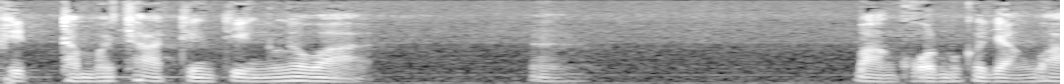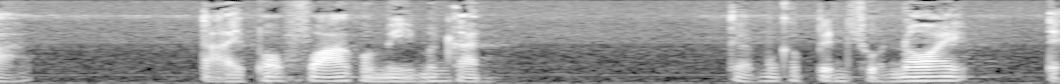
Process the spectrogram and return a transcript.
ผิดธรรมชาติจริงๆหรือว่าบางคนมันก็อย่างว่า ตายเพราะฟ้าก็มีเหมือนกัน แต่มันก็เป็นส่วนน้อย แต่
